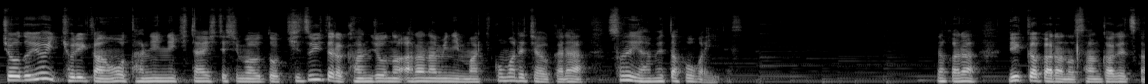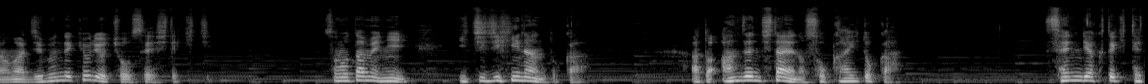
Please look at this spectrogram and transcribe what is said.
ちょうど良い距離感を他人に期待してしまうと気づいたら感情の荒波に巻き込まれちゃうからそれやめた方がいいです。だから、立夏からの3ヶ月間は自分で距離を調整してきち。そのために一時避難とか、あと安全地帯への疎開とか、戦略的撤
